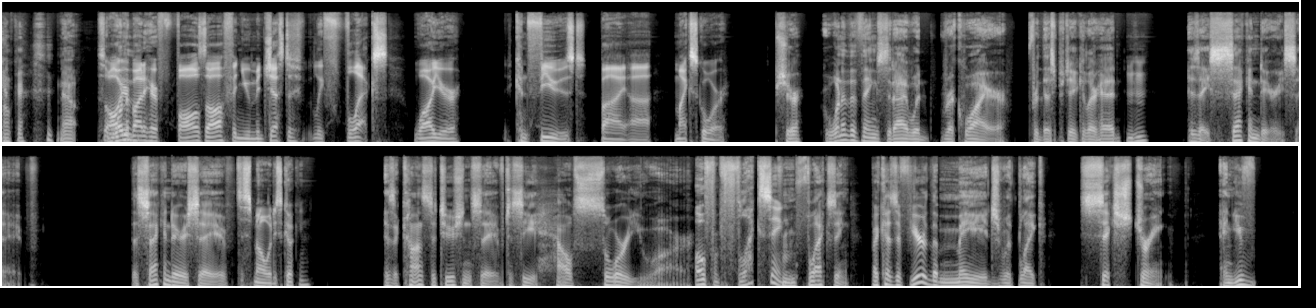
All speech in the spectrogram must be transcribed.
Okay. Now, so all your body hair falls off and you majestically flex while you're confused by uh, Mike Score. sure. One of the things that I would require for this particular head Mhm. is a secondary save. The secondary save To smell what he's cooking. Is a constitution save to see how sore you are Oh, from flexing. from flexing. Because if you're the mage with like six strength and you've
